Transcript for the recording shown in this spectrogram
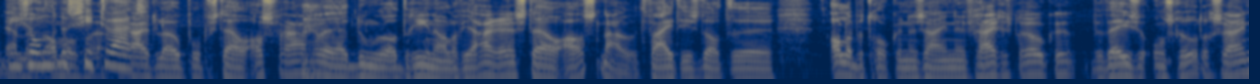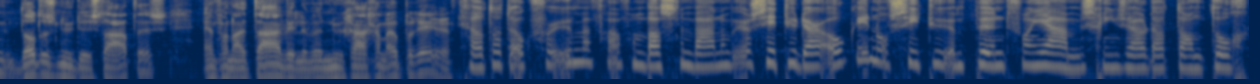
bijzondere ja, situatie. uitlopen op stel afvragen doen we al 3,5 jaar, stel als. Nou, het feit is dat uh, alle betrokkenen zijn uh, vrijgesproken, bewezen onschuldig zijn. Dat is nu de status. En vanuit daar willen we nu graag gaan opereren. Geldt dat ook voor u, mevrouw Van Basten Zit u daar ook in? Of ziet u een punt van ja, misschien zou dat dan toch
